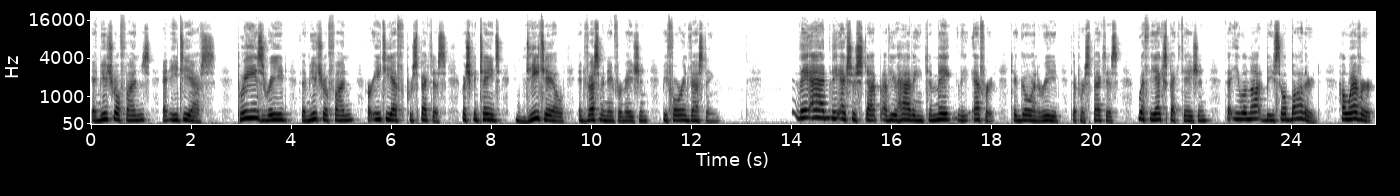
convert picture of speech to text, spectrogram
in mutual funds and ETFs. Please read the mutual fund or ETF prospectus, which contains detailed investment information before investing. They add the extra step of you having to make the effort to go and read the prospectus with the expectation that you will not be so bothered. However,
